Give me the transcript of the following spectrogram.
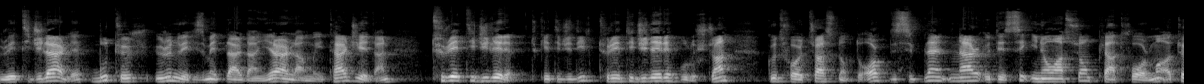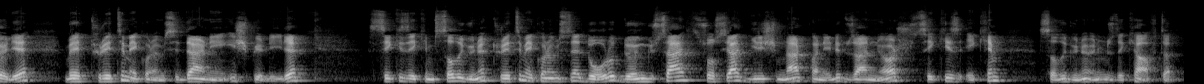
üreticilerle bu tür ürün ve hizmetlerden yararlanmayı tercih eden türeticileri, tüketici değil türeticileri buluşturan goodfortrust.org disiplinler ötesi inovasyon platformu, atölye ve Türetim Ekonomisi Derneği işbirliğiyle 8 Ekim Salı günü türetim ekonomisine doğru döngüsel sosyal girişimler paneli düzenliyor. 8 Ekim Salı günü önümüzdeki hafta.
